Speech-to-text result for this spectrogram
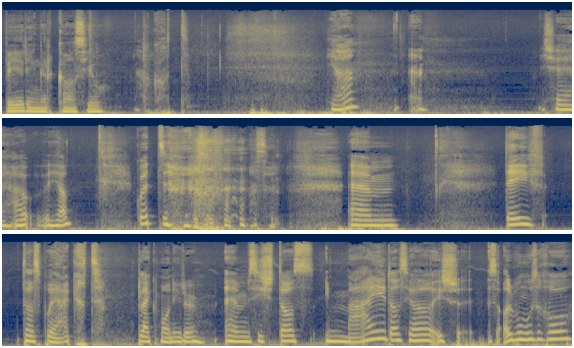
Beringer Casio. Oh Gott. Ja. äh, Ist, äh, auch, ja. Gut. also, ähm, Dave, das Projekt Black Monitor. Ähm, es ist das im Mai das Jahr ist ein Album rausgekommen.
